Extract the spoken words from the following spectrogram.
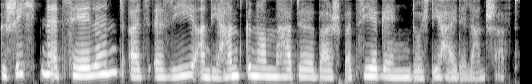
Geschichten erzählend, als er sie an die Hand genommen hatte bei Spaziergängen durch die Heidelandschaft.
